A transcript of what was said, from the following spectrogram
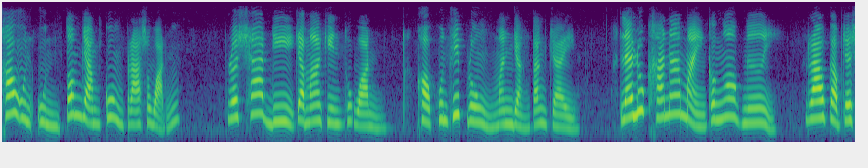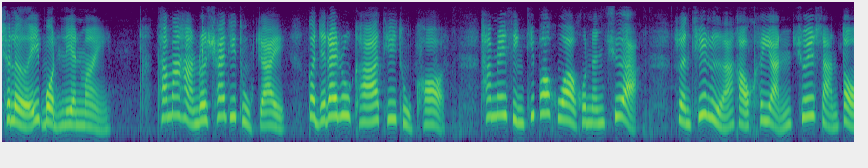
ข้าวอุ่นๆ ต้มยำกุ้งปลาสวรรค์รสชาติดีจะมากินทุกวัน ขอบคุณที่ปรุงมันอย่างตั้งใจ และลูกค้าหน้าใหม่ก็งอกเงยราวกับจะเฉลยบทเรียนใหม่ทำอาหารรสชาติที่ถูกใจ ก็จะได้ลูกค้าที่ถูกคอดทำในสิ่งที่พ่อครัวคนนั้นเชื่อ ส่วนที่เหลือเขาขยันช่วยสารต่อ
